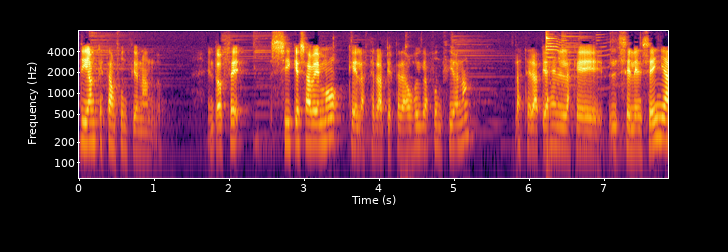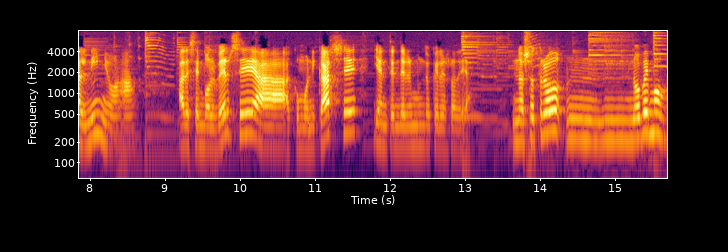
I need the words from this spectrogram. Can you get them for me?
digan que están funcionando. Entonces, sí que sabemos que las terapias pedagógicas funcionan las terapias en las que se le enseña al niño a, desenvolverse, a comunicarse y a entender el mundo que les rodea. Nosotros mm, no vemos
